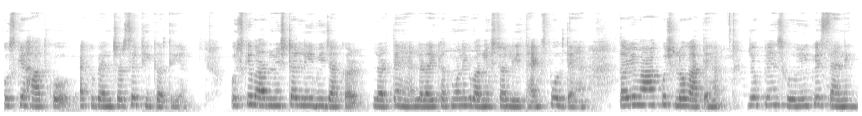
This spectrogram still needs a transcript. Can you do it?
उसके हाथ को एक्वेंचर से ठीक करती है। उसके बाद मिस्टर ली भी जाकर लड़ते हैं। लड़ाई खत्म होने के बाद मिस्टर ली थैंक्स बोलते हैं। तभी वहाँ कुछ लोग आते हैं जो प्रिंस हुई के सैनिक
